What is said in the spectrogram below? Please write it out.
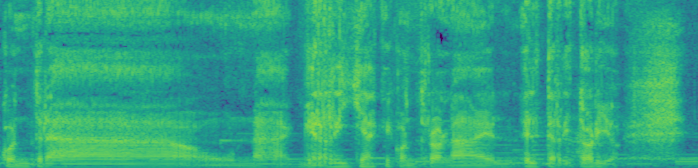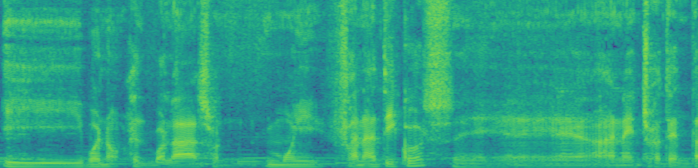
contra una guerrilla que controla el, territorio. Y bueno, Hezbollah son muy fanáticos, eh, han hecho atentados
